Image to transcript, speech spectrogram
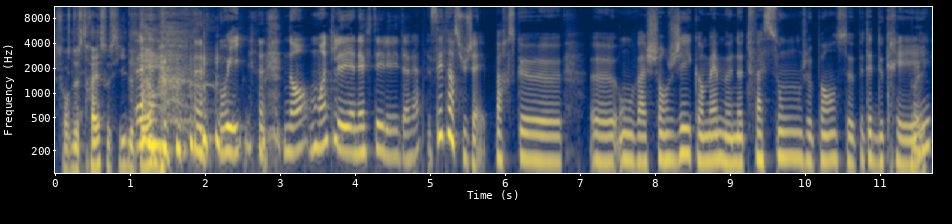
Source de stress aussi, de peur Oui, non, moins que les NFT et les métavers. C'est un sujet parce que euh, on va changer quand même notre façon, je pense, peut-être de créer,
